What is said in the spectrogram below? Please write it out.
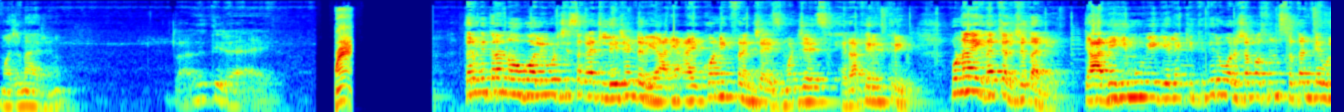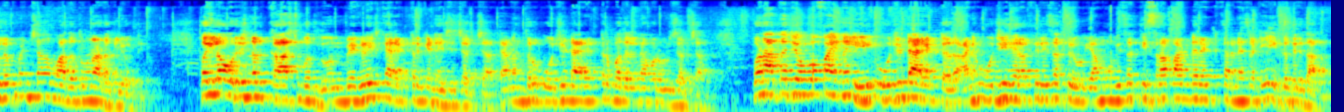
मजा नाही आली ना. तर मित्रांनो बॉलिवूडची सगळ्यात लेजेंडरी आणि आयकॉनिक फ्रँचाईज म्हणजेच हेराफेरी थ्री पुन्हा एकदा चर्चेत आली. त्याआधी ही मूवी गेल्या कितीतरी वर्षापासून सतत डेव्हलपमेंटच्या वादातून अडकली होती. पहिला ओरिजिनल कास्ट बदलून वेगळेच कॅरेक्टर घेण्याची चर्चा त्यानंतर ओजी डायरेक्टर बदलण्यावरून चर्चा. पण आता जेव्हा फायनली ओजी डायरेक्टर आणि ओजी हेराफेरीचा क्रू या मूवीचा तिसरा पार्ट डायरेक्ट करण्यासाठी एकत्रित आला.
